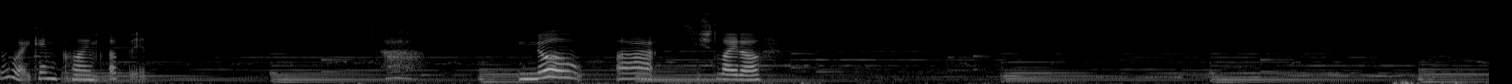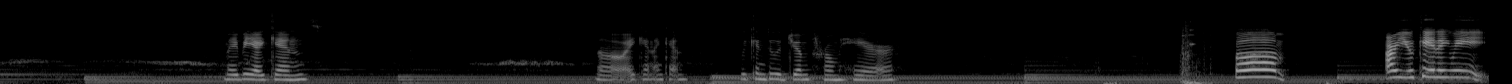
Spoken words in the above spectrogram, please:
Oh, I can climb up it. no! Ah, she slide off. Maybe I can't. No, I can, I can. We can do a jump from here. Bomb! Are you kidding me?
